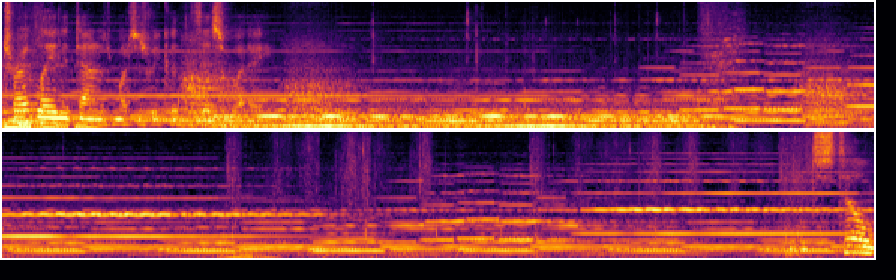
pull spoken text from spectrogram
Tried laying it down as much as we could this way. It's still.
